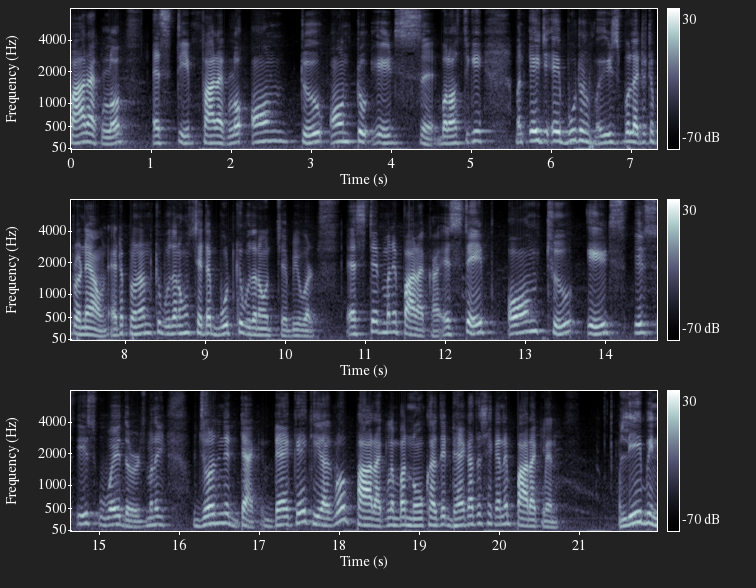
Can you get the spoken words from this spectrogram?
পা রাখল স্টেপ পা রাখল on to on to it's বলা হচ্ছে কি মানে এই যে এই বুট ইটস বলে একটা একটা প্রোনাউন এটা প্রোনাউনকে বোঝানো হচ্ছে, এটা বুটকে বোঝানো হচ্ছে বিওয়ার স্টেপ মানে পা রাখা step on to it's it's is weathers মানে জলদিনের ড্যাক ড্যাকে কী রাখল পা রাখলেন বা নৌকা যে ড্যাক আছে সেখানে পা রাখলেন লিভ ইন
